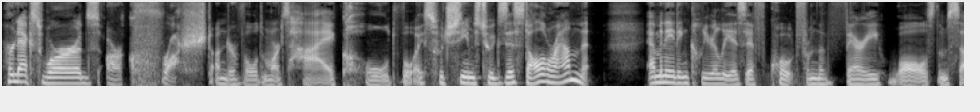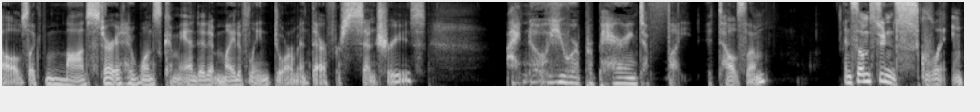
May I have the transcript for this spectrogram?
Her next words are crushed under Voldemort's high, cold voice, which seems to exist all around them, emanating clearly as if, quote, from the very walls themselves, like the monster it had once commanded, it might have lain dormant there for centuries. I know you are preparing to fight, it tells them. And some students scream,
